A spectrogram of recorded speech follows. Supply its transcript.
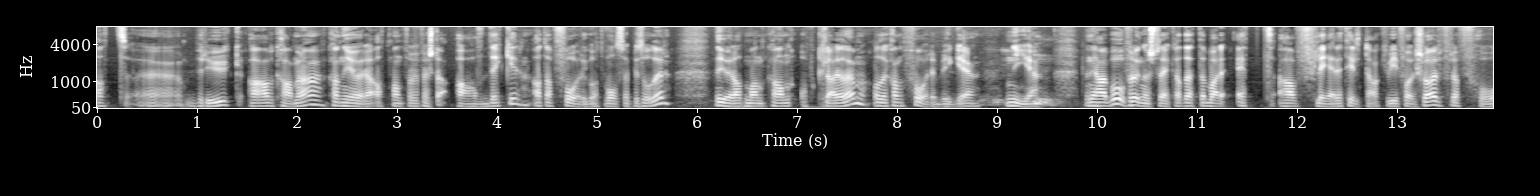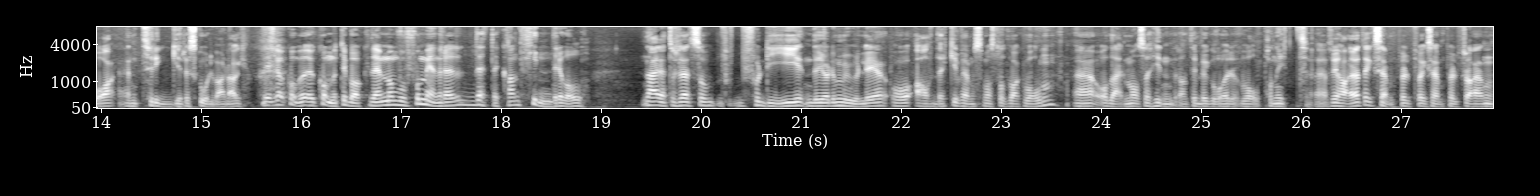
at eh, bruk av kamera kan gjøre at man for det første avdekker at det har foregått voldsepisoder. Det gjør at man kan oppklare dem, og det kan forebygge nye. Men jeg har behov for å understreke at dette er bare ett av flere tiltak vi foreslår for å få en tryggere skolehverdag. Vi skal komme, komme tilbake til det, men hvorfor mener dere dette kan hindre vold? Nei, rett og slett så fordi det gjør det mulig å avdekke hvem som har stått bak volden, eh, og dermed også hindre at de begår vold på nytt. Eh, vi har et eksempel for eksempel, fra en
